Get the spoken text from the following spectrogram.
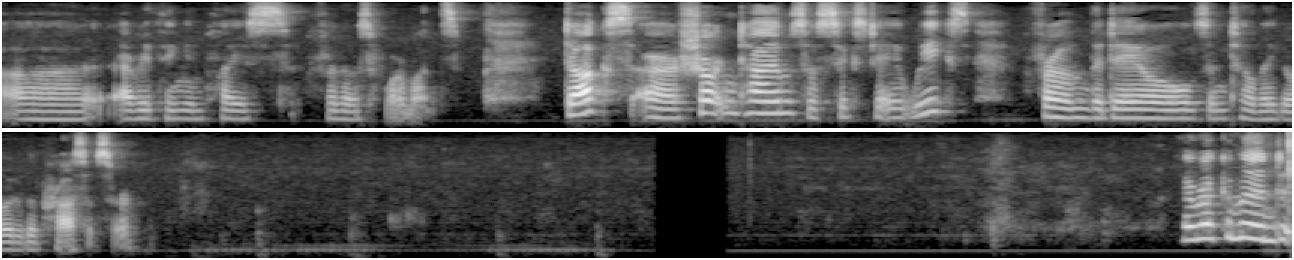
uh, everything in place for those four months. Ducks are shortened time, so six to eight weeks from the day olds until they go to the processor. I recommend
